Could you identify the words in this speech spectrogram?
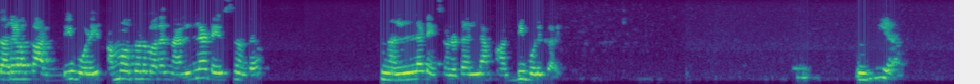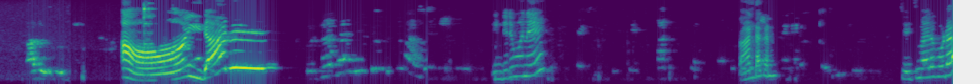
കറികളൊക്കെ അടിപൊളി. അമ്മ ഒത്തോട് പറയാൻ നല്ല ടേസ്റ്റ് ഉണ്ട്. നല്ല ടേസ്റ്റ് ഉണ്ട് കേട്ടോ എല്ലാം അടിപൊളി കറി. ഉം. ആ എന്തിനു മോനെ? വേണ്ട ചേച്ചിമാരെ കൂടെ?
